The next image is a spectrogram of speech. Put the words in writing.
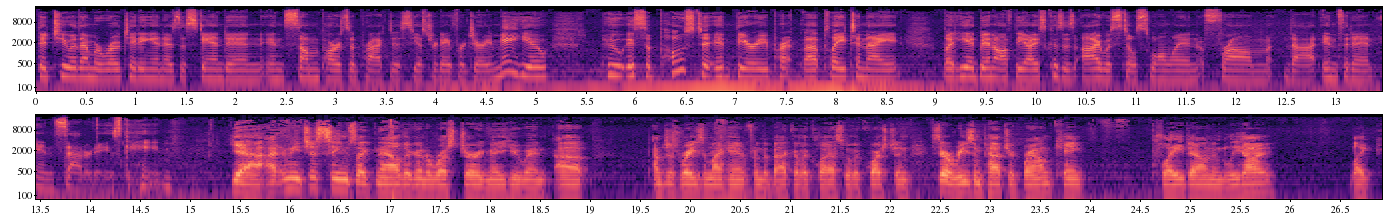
the two of them were rotating in as a stand in in some parts of practice yesterday for Gerry Mayhew, who is supposed to, in theory, pr- uh, play tonight, but he had been off the ice because his eye was still swollen from that incident in Saturday's game. Yeah, I mean, it just seems like now they're going to rush Gerry Mayhew in. Uh, I'm just raising my hand from the back of the class with a question. Is there a reason Patrick Brown can't play down in Lehigh? Like,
